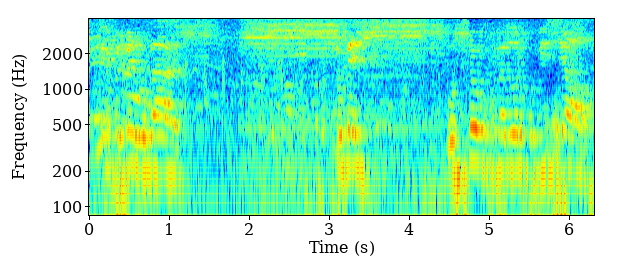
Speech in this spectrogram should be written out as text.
em primeiro lugar, o Sr. Governador Provincial,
